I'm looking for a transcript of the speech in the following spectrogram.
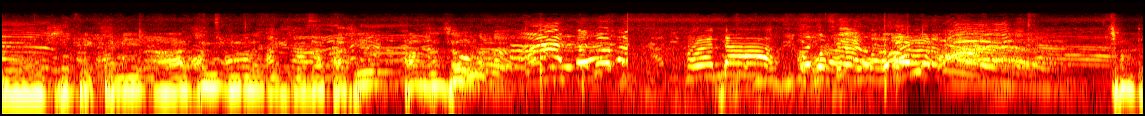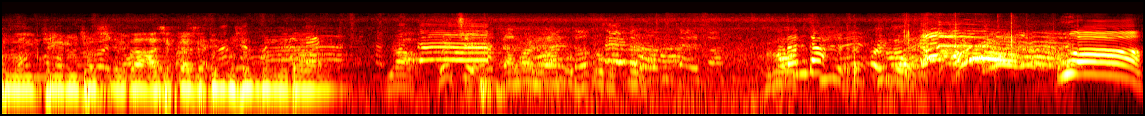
네, 역시 백팀이 아주 유리하고 있습니다. 다시 다음 선수. 잘한다. 기회를 줬습니다. 아직까지도 무승부입니다. 우와.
